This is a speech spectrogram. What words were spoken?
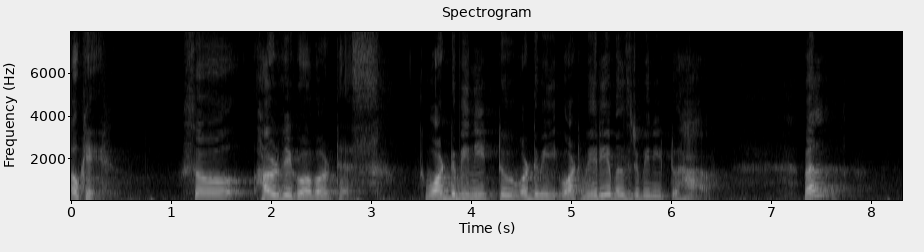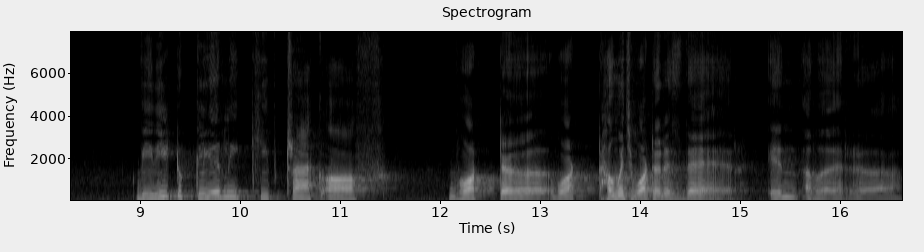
Okay, so how do we go about this? What do we need to, what do we, what variables do we need to have? Well, we need to clearly keep track of what, uh, what, how much water is there in our,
